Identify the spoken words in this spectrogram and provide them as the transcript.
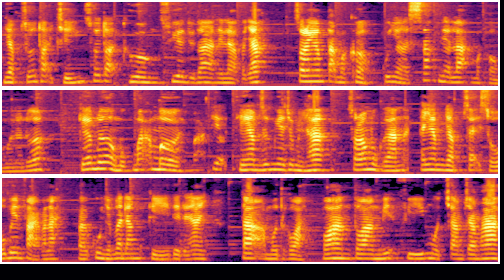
nhập số điện thoại chính, số điện thoại thường xuyên chúng ta liên lạc vào nhá. Sau đó anh em tạo mật khẩu, cũng như là xác nhận lại mật khẩu một lần nữa. Kế tiếp nữa ở mục mã mời mã thiệu thì em giữ nguyên cho mình ha. Sau đó mục gắn, anh em nhập dãy số bên phải vào này và cùng nhấn vào đăng ký để tiến hành tạo một tài khoản hoàn toàn miễn phí 100 trăm ha.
